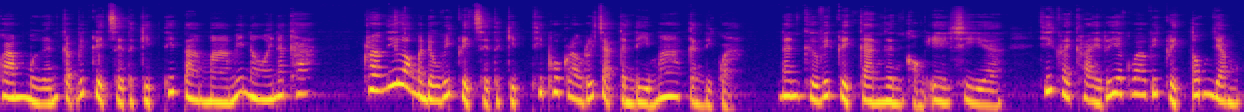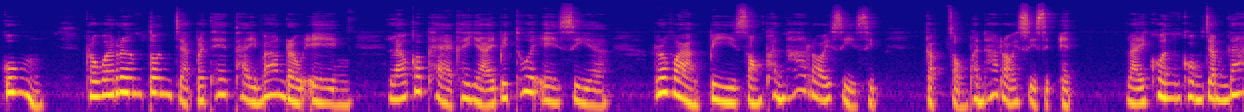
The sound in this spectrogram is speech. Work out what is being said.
ความเหมือนกับวิกฤตเศรษฐกิจที่ตามมาไม่น้อยนะคะ คราวนี้ลองมาดูวิกฤตเศรษฐกิจที่พวกเรารู้จักกันดีมากกันดีกว่า นั่นคือวิกฤตการเงินของเอเชีย ที่ใครๆเรียกว่าวิกฤตต้มยำกุ้ง เพราะว่าเริ่มต้นจากประเทศไทยบ้านเราเอง แล้วก็แผ่ขยายไปทั่วเอเชีย ระหว่างปี 2540 กับ 2541 หลายคนคงจำได้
